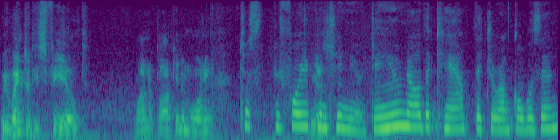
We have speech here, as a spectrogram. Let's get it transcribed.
We went to this field, one o'clock in the morning. Just before you Yes. continue, do you know the camp that your uncle was in?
